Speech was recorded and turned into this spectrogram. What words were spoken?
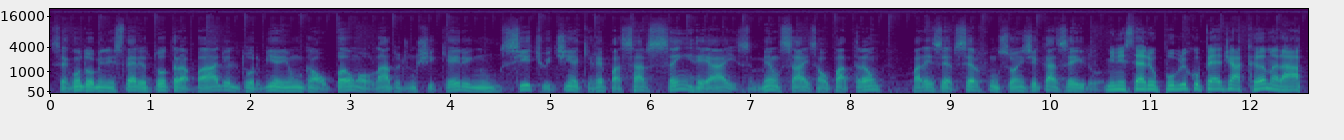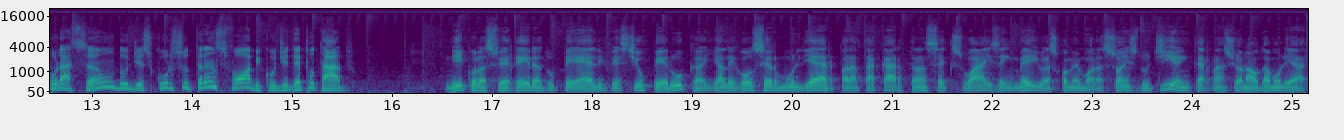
Segundo o Ministério do Trabalho, ele dormia em um galpão ao lado de um chiqueiro em um sítio e tinha que repassar 100 reais mensais ao patrão para exercer funções de caseiro. Ministério Público pede à Câmara a apuração do discurso transfóbico de deputado. Nicolas Ferreira, do PL, vestiu peruca e alegou ser mulher para atacar transexuais em meio às comemorações do Dia Internacional da Mulher.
